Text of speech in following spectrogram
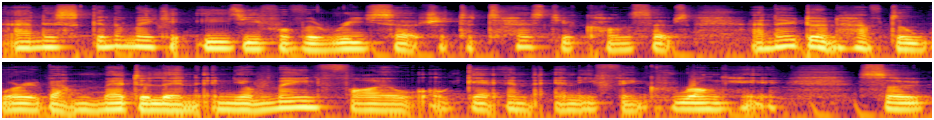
and it's going to make it easy for the researcher to test your concepts and they don't have to worry about meddling in your main file or getting anything wrong here. So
